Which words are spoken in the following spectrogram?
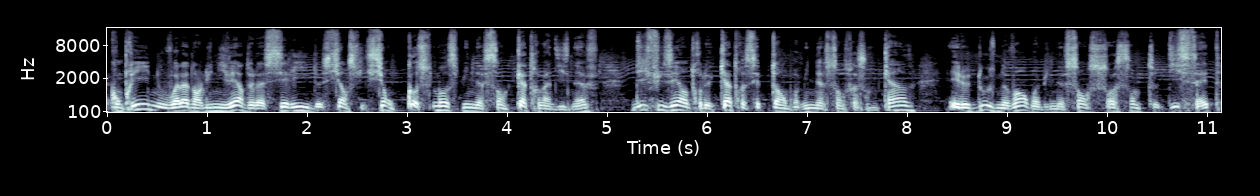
Compris, nous voilà dans l'univers de la série de science-fiction Cosmos 1999, diffusée entre le 4 septembre 1975 et le 12 novembre 1977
